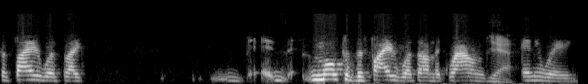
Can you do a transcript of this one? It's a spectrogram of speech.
the fight was like most of the fight was on the ground. Yeah. Anyway.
